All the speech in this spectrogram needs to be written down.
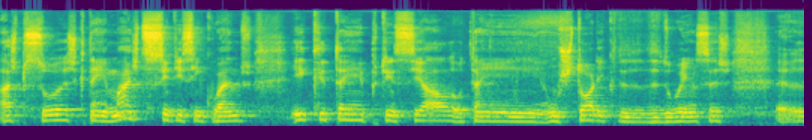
às pessoas que têm mais de 65 anos e que têm potencial ou têm um histórico de, de doenças eh,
